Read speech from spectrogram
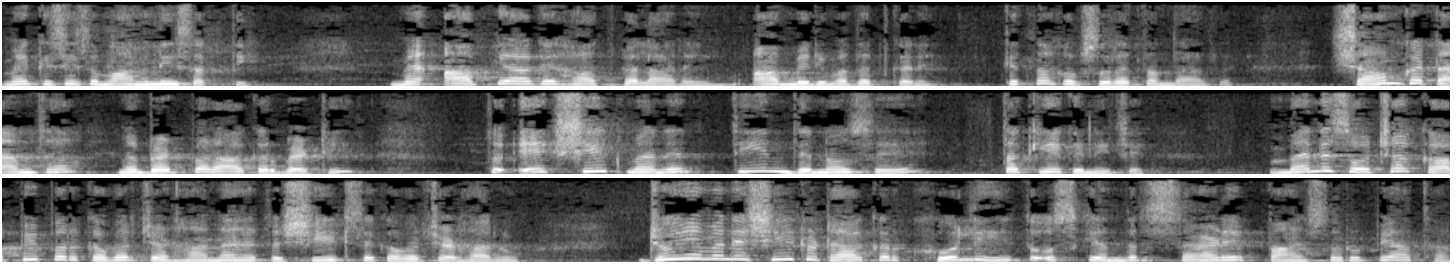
میں کسی سے مانگ نہیں سکتی۔ میں آپ کے آگے ہاتھ پھیلا رہی ہوں۔ آپ میری مدد کریں۔ کتنا خوبصورت انداز ہے۔ شام کا ٹائم تھا۔ میں بیڈ پر آ کر بیٹھی۔ تو ایک شیٹ میں نے تین دنوں سے تکیے کے نیچے۔ میں نے سوچا کاپی پر کور چڑھانا ہے تو شیٹ سے کور چڑھا لوں۔ جو ہی میں نے شیٹ اٹھا کر کھولی تو اس کے اندر ساڑھے پانچ سو روپیہ تھا۔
